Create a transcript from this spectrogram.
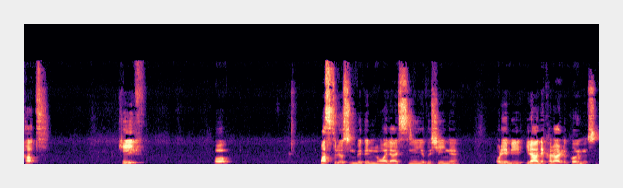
tat, keyif o bastırıyorsun bedenin o alerjisini ya da şeyini. Oraya bir irade kararlılık koymuyorsun.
